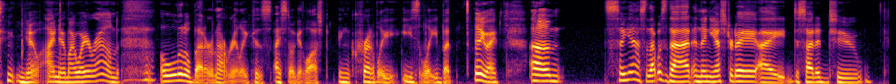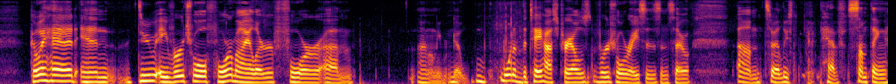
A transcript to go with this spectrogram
you know, I know my way around a little better. Not really, because I still get lost incredibly easily. But Anyway, um, so yeah, so that was that. And then yesterday I decided to go ahead and do a virtual four miler for, um, I don't even know, one of the Tejas Trails virtual races. And so, um, so at least have something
